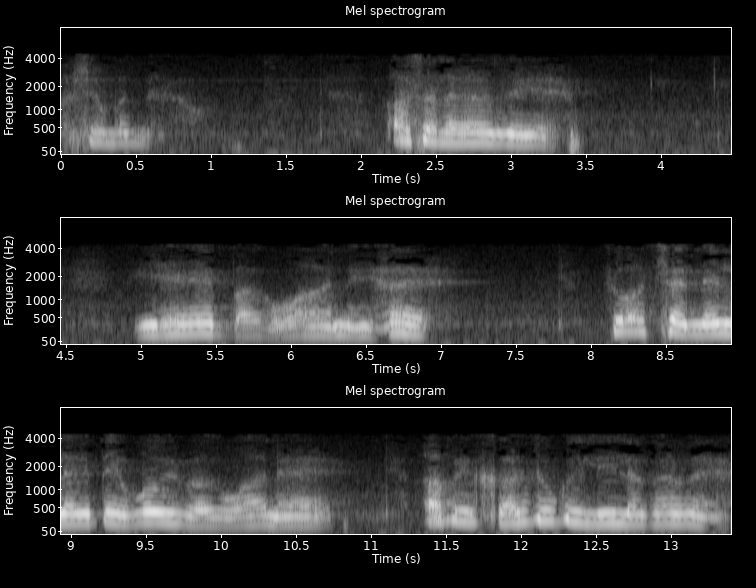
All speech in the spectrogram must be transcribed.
अच्छे ऐसा लगना चाहिए ये भगवान ही। जो अच्छे नहीं लगते, वो भी भगवान है। अभी कर्जों की लीला कर रहे हैं?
